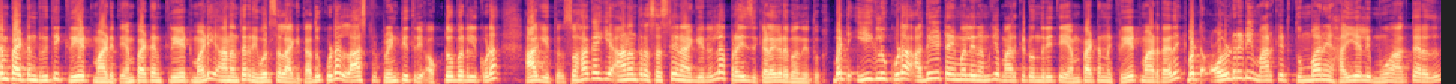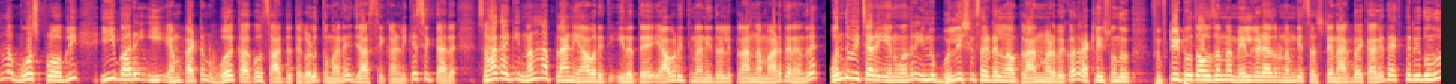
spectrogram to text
ಎಂ ಪ್ಯಾಟರ್ನ್ ರೀತಿ ಕ್ರಿಯೇಟ್ ಮಾಡಿತ್ತು. ಎಂ ಪ್ಯಾಟರ್ನ್ ಕ್ರಿಯೇಟ್ ಮಾಡಿ ಆನಂತರ ರಿವರ್ಸಲ್ ಆಗಿತ್ತು. ಅದು ಕೂಡ ಲಾಸ್ಟ್ ಟ್ವೆಂಟಿ ತ್ರೀ ಅಕ್ಟೋಬರ್ ಅಲ್ಲಿ ಕೂಡ ಆಗಿತ್ತು. ಸೊ ಹಾಗಾಗಿ ಆನಂತರ ಸಸ್ಟೈನ್ ಆಗಿರಲಿಲ್ಲ ಪ್ರೈಸ್ ಕೆಳಗಡೆ ಬಂದಿತ್ತು. ಬಟ್ ಈಗಲೂ ಕೂಡ ಅದೇ ಟೈಮ್ ಅಲ್ಲಿ ನಮಗೆ ಮಾರ್ಕೆಟ್ ಒಂದು ರೀತಿ ಎಂ ಪ್ಯಾಟರ್ನ್ ಕ್ರಿಯೇಟ್ ಮಾಡ್ತಾ ಇದೆ. ಬಟ್ ಆಲ್ರೆಡಿ ಮಾರ್ಕೆಟ್ ತುಂಬಾನೇ ಹೈ ಅಲ್ಲಿ ಮೂವ್ ಆಗ್ತಾ ಇರೋದ್ರಿಂದ ಮೋಸ್ಟ್ ಪ್ರಾಬ್ಲಿ ಈ ಬಾರಿ ಈ ಎಂ ಪ್ಯಾಟರ್ನ್ ವರ್ಕ್ ಆಗೋ ಸಾಧ್ಯತೆಗಳು ತುಂಬಾನೇ ಜಾಸ್ತಿ ಕಾಣಲಿಕ್ಕೆ ಸಿಗ್ತಾ ಇದೆ. ಸೊ ಹಾಗಾಗಿ ನನ್ನ ಪ್ಲಾನ್ ಯಾವ ರೀತಿ ಇರುತ್ತೆ, ಯಾವ ರೀತಿ ನಾನು ಇದರಲ್ಲಿ ಪ್ಲಾನ್ನ ಮಾಡ್ತೇನೆ ಅಂದ್ರೆ ಒಂದು ವಿಚಾರ ಏನು ಅಂದ್ರೆ ಇನ್ನು ಬುಲ್ಲಿಶ್ ಸೈಡ್ ಅಲ್ಲಿ ನಾವು ಪ್ಲಾನ್ ಮಾಡಬೇಕಾದ್ರೆ ಅಟ್ಲೀಸ್ಟ್ ಒಂದು ಫಿಫ್ಟಿ ಟೂ ತೌಸಂಡ್ನ ಮೇಲ್ಗಡೆ ಆದ್ರೂ ನಮಗೆ ಸಸ್ಟೈನ್ ಆಗಬೇಕಾಗುತ್ತೆ. ಯಾಕಂದ್ರೆ ಇದೊಂದು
